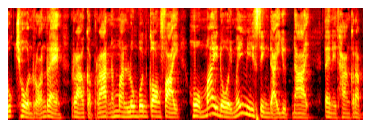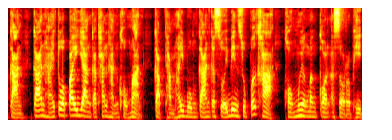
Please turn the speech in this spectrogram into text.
ลุกโชนร้อนแรง ราวกับราดน้ำมันลงบนกองไฟโหมไหม้โดยไม่มีสิ่งใดหยุดได้ แต่ในทางกลับกัน การหายตัวไปอย่างกระทันหันของมันกับทำให้วงการกระสวยบินซูเปอร์คาร์ของเมืองมังกรอสรพิษ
